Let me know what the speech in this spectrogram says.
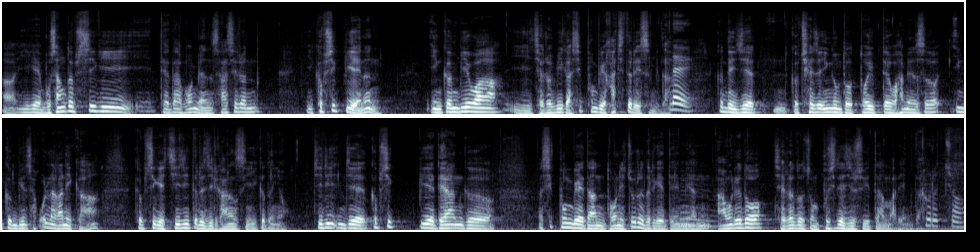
어, 이게 무상급식이 되다 보면 사실은 이 급식비에는 인건비와 이 재료비가 식품비가 같이 들어 있습니다. 네. 근데 이제 그 최저임금도 도입되고 하면서 인건비는 자꾸 올라가니까 급식의 질이 떨어질 가능성이 있거든요. 질이 이제 급식비에 대한 그 식품비에 대한 돈이 줄어들게 되면 아무래도 재료도 좀 부실해질 수 있단 말입니다. 그렇죠.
